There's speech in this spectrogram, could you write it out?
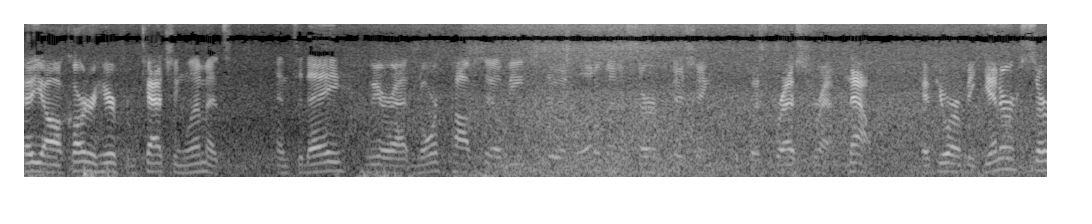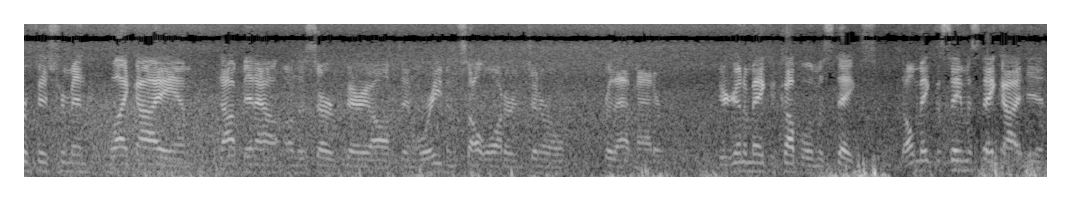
Hey y'all, Carter here from Catching Limits, and today we are at North Topsail Beach doing a little bit of surf fishing with fresh shrimp. Now, if you're a beginner surf fisherman like I am, not been out on the surf very often, or even saltwater in general for that matter, you're gonna make a couple of mistakes. Don't make the same mistake I did.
